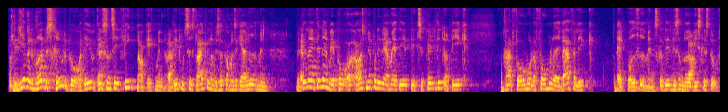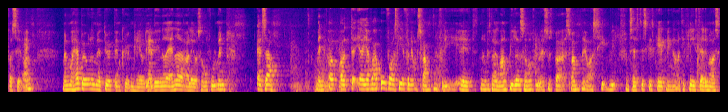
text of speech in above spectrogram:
Og Kemi det er vel en måde at beskrive det på, og det er jo det er Ja. sådan set fint nok, ikke? Men, og Ja. lidt utilstrækkeligt, når vi så kommer til kærlighed, men, men Ja. den, er, den er jeg med på, og også med på det der med, at det, det er tilfældigt, og det ikke har et formål, og formålet er i hvert fald ikke at brødføde mennesker. Det er ligesom noget, Ja. vi skal stå for selv. Ikke? Man må have bøvlet med at dyrke den køkkenhave, det, Ja. det er noget andet at lave sommerfugl. Men altså, men, og, og, og jeg har bare brug for også lige at fornævne svampene, fordi øh, nu har vi snakket meget om billeder og sommerfugle. Jeg synes bare, at svampene er jo også helt vildt fantastiske skabninger, og de fleste af dem er også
